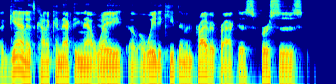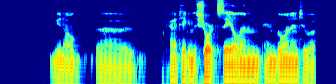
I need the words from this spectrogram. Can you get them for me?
again, it's kind of connecting that Yeah. way a, a way to keep them in private practice versus you know uh, kind of taking the short sale and and going into a,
